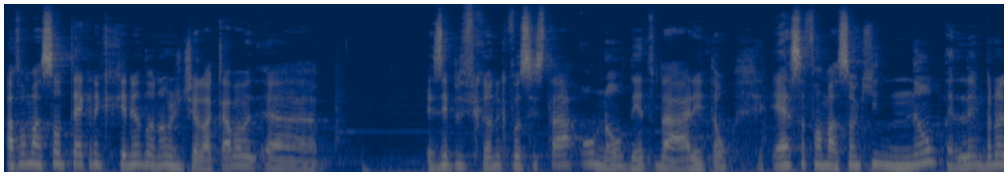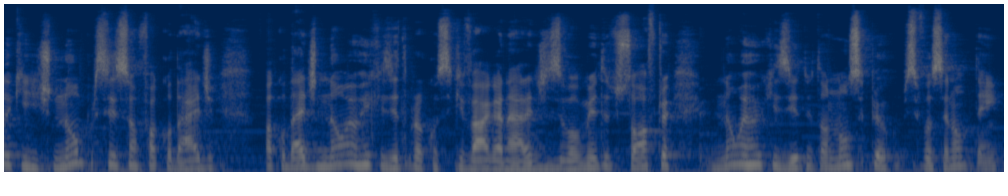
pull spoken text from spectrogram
a formação técnica, querendo ou não, gente, ela acaba uh, exemplificando que você está ou não dentro da área. Então, essa formação que não. Lembrando que a gente não precisa ser uma faculdade. Faculdade não é um requisito para conseguir vaga na área de desenvolvimento de software. Não é um requisito, então não se preocupe se você não tem.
